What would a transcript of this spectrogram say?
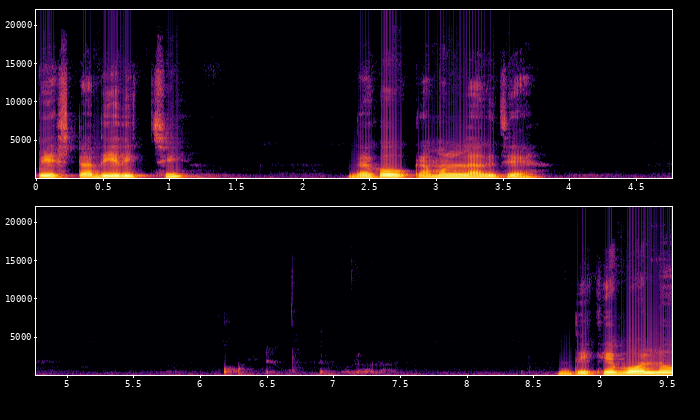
পেস্টটা দিয়ে দিচ্ছি। দেখো কেমন লাগছে। দেখে বলো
